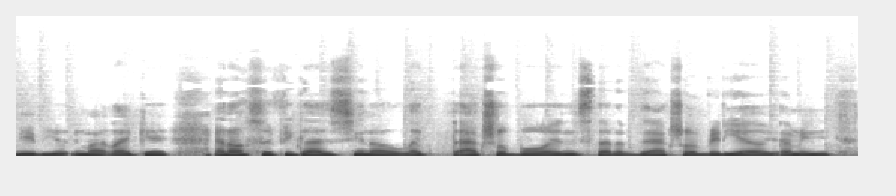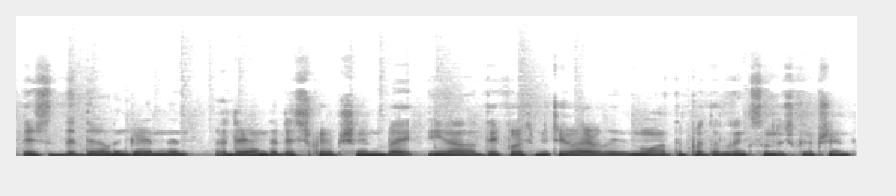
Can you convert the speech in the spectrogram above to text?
Maybe you might like it. And also, if you guys, you know, like the actual boys instead of the actual video, I mean, there's they're in the they're in the description, but you know they forced me to. I really didn't want to put the links in the description,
